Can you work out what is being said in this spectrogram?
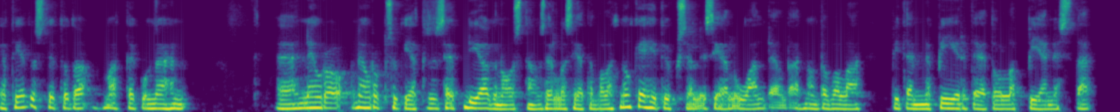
ja tietysti tota, Matte, kun nähdään neuro, neuropsykiatriset diagnoosit on sellaisia tavalla, että ne on kehityksellisiä luonteelta, että ne on tavallaan pitänyt ne piirteet olla pienestä,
